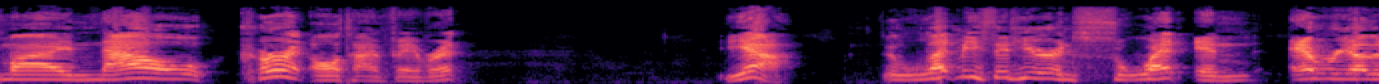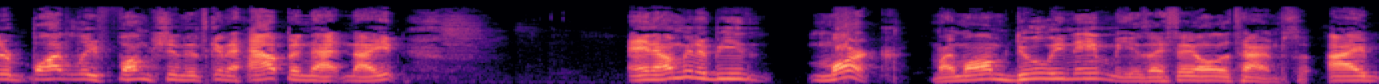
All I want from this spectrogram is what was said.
my now current all-time favorite. Yeah, let me sit here and sweat in every other bodily function that's going to happen that night. And I'm going to be Mark. My mom duly named me, as I say all the time. So I,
